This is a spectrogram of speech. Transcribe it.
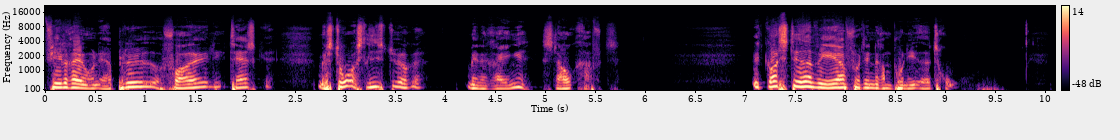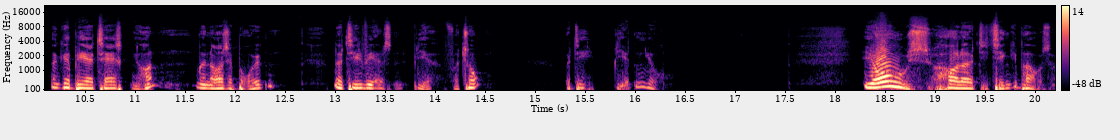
Fjeldreven er blød og føjelig taske med stor slidstyrke, men ringe slagkraft. Et godt sted at være for den ramponerede tro. Man kan bære tasken i hånden, men også på ryggen, når tilværelsen bliver for tung. Og det bliver den jo. I Aarhus holder de tænkepauser.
